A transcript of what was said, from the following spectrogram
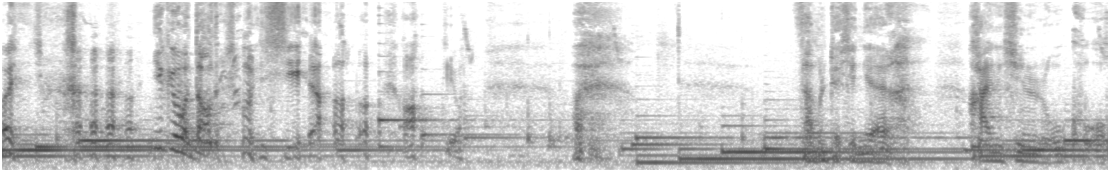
哎，你给我道的什么喜呀？好，去吧。哎，咱们这些年含辛茹苦，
